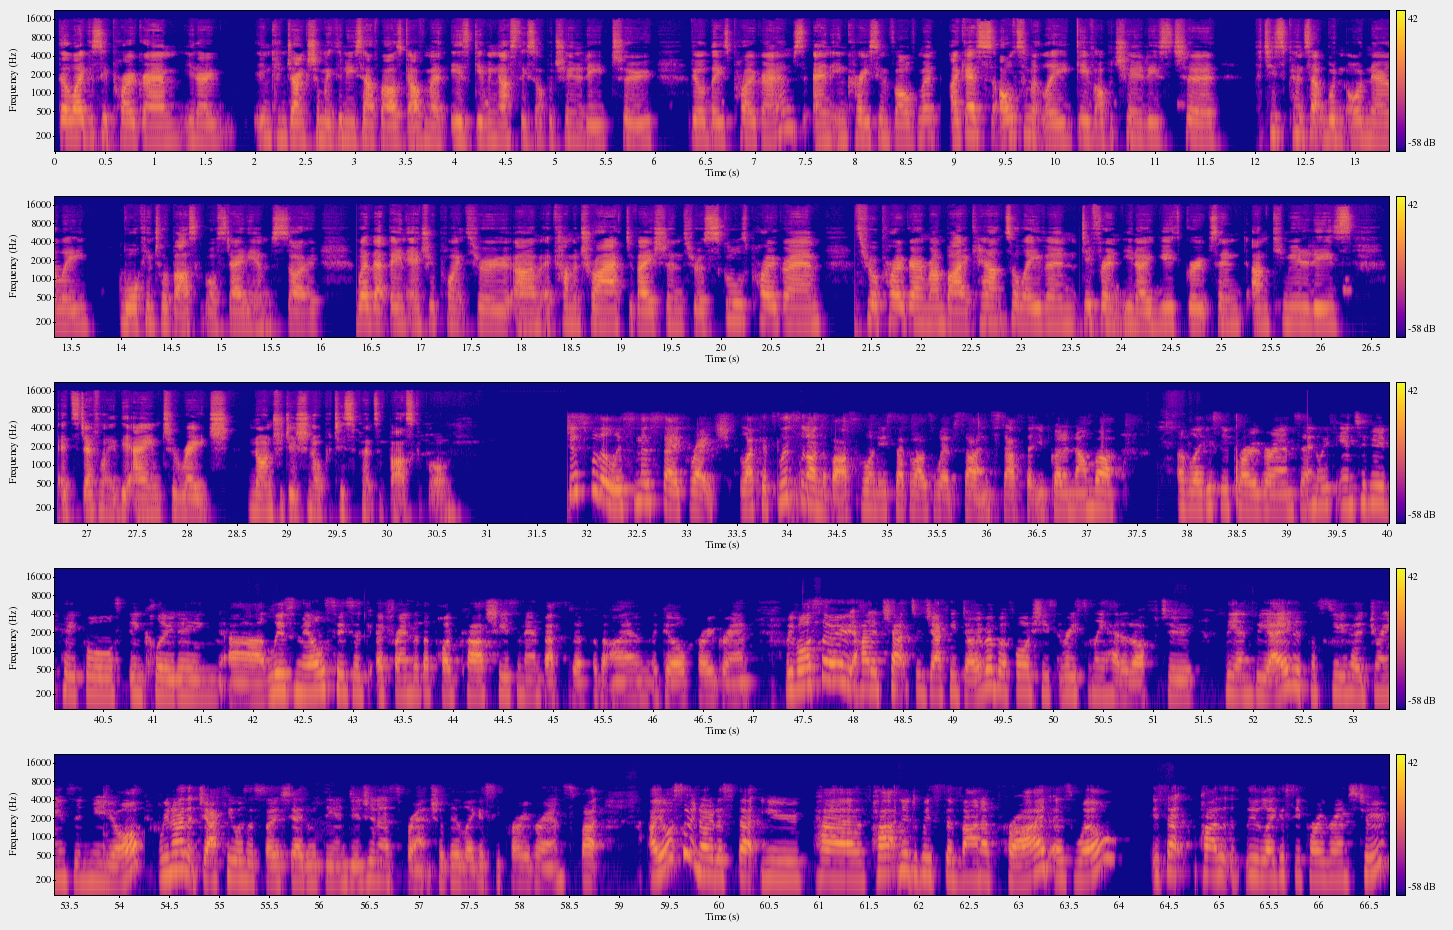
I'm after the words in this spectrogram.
the legacy program, you know, in conjunction with the New South Wales government, is giving us this opportunity to build these programs and increase involvement. I guess ultimately give opportunities to participants that wouldn't ordinarily walk into a basketball stadium. So, whether that be an entry point through um, a come and try activation, through a schools program, through a program run by a council, even different, you know, youth groups and um, communities, it's definitely the aim to reach non traditional participants of basketball. Just for the listeners' sake, Rach, like it's listed on the Basketball New South Wales website and stuff that you've got a number of legacy programs. And we've interviewed people, including uh, Liz Mills, who's a, a, friend of the podcast. She's an ambassador for the I Am a Girl program. We've also had a chat to Jackie Dover before she's recently headed off to the NBA to pursue her dreams in New York. We know that Jackie was associated with the Indigenous branch of their legacy programs, but I also noticed that you have partnered with Savannah Pride as well. Is that part of the legacy programs too?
